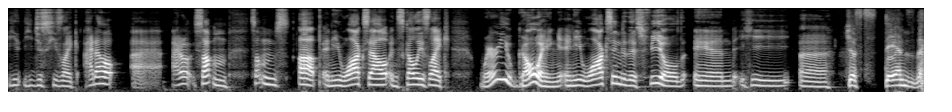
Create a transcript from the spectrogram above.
he, he just he's like I don't uh, I don't something something's up, and he walks out, and Scully's like. Where are you going? And he walks into this field and he uh just stands there.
